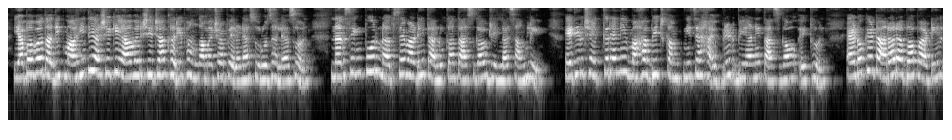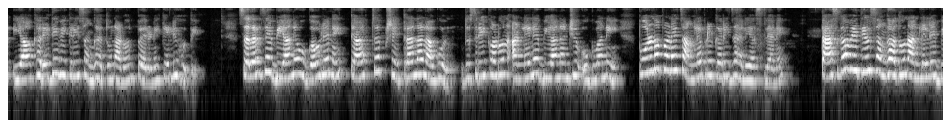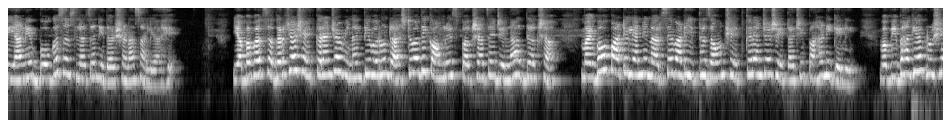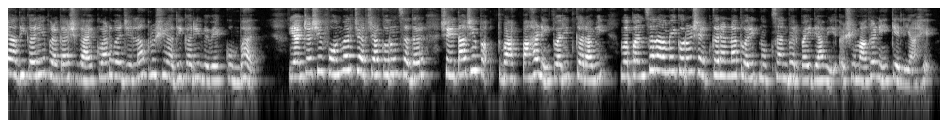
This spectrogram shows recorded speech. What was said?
याबाबत अधिक माहिती अशी की यावर्षीच्या खरीप हंगामाच्या पेरण्या सुरू झाल्या असून नरसिंगपूर नरसेवाडी तालुका तासगाव जिल्हा सांगली येथील शेतकऱ्यांनी महाबीज कंपनीचे हायब्रिड बियाणे तासगाव येथून ॲडव्होकेट आर आर अबा पाटील या खरेदी विक्री संघातून आणून पेरणी केली होती. सदरचे बियाणे उगवले नाहीत त्याच क्षेत्राला लागून दुसरीकडून आणलेल्या बियाणांची उगवणी पूर्णपणे चांगल्या प्रकारे झाली असल्याने तासगाव येथील संघातून आणलेले बियाणे बोगस असल्याचं निदर्शनास आले आहे. याबाबत सदरच्या शेतकऱ्यांच्या विनंतीवरून राष्ट्रवादी काँग्रेस पक्षाचे जिल्हा अध्यक्ष वैभव पाटील यांनी नरसेवाडी इथं जाऊन शेतकऱ्यांच्या शेताची पाहणी केली व विभागीय कृषी अधिकारी प्रकाश गायकवाड व जिल्हा कृषी अधिकारी विवेक कुंभार यांच्याशी फोनवर चर्चा करून सदर शेताची प- पाहणी त्वरित करावी व पंचनामे करून शेतकऱ्यांना त्वरित नुकसान भरपाई द्यावी अशी मागणी केली आहे.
